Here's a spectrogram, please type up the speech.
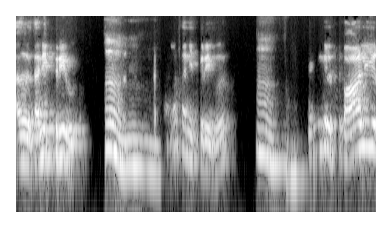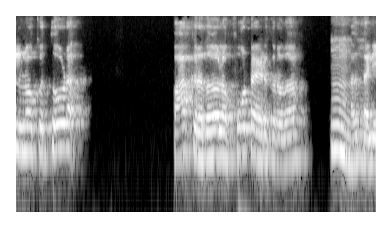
அது தனி பிரிவு. தனி பிரிவு. பெண்கள் பாலியல் நோக்கத்தோட பாக்குறதோ இல்ல போட்டோ எடுக்கிறதோ அது தனி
